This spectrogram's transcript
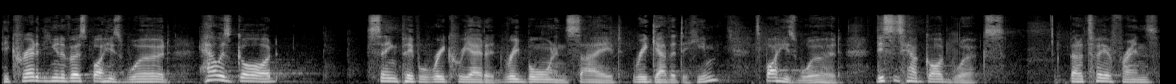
He created the universe by His Word. How is God seeing people recreated, reborn, and saved, regathered to Him? It's by His Word. This is how God works. But I tell you, friends,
